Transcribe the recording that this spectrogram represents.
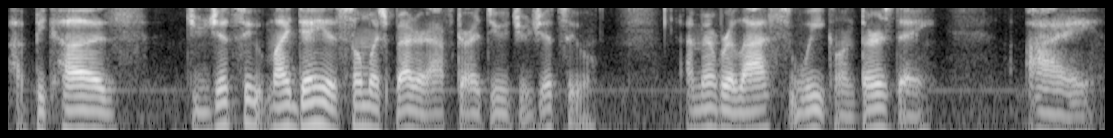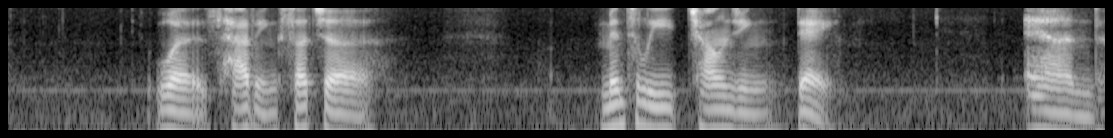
uh, because jujitsu. My day is so much better after I do jujitsu I remember last week on Thursday, I was having such a mentally challenging day. And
